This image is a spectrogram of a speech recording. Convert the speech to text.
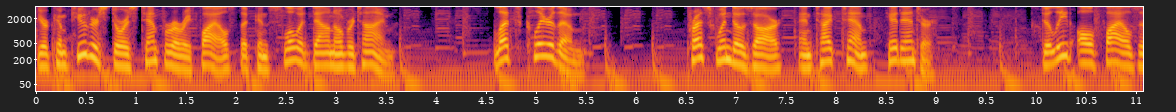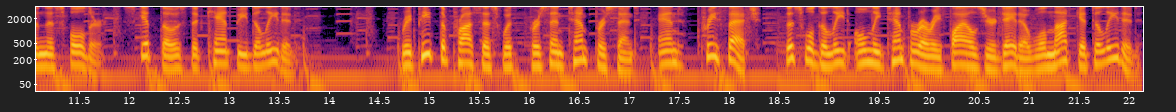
Your computer stores temporary files that can slow it down over time. Let's clear them. Press Windows R and type temp, hit enter. Delete all files in this folder, skip those that can't be deleted. Repeat the process with %temp% and prefetch. This will delete only temporary files your data will not get deleted.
